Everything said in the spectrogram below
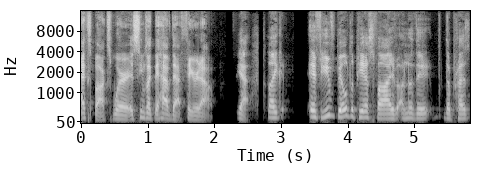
Xbox, where it seems like they have that figured out. Yeah, like if you've built a PS5 under the the pres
